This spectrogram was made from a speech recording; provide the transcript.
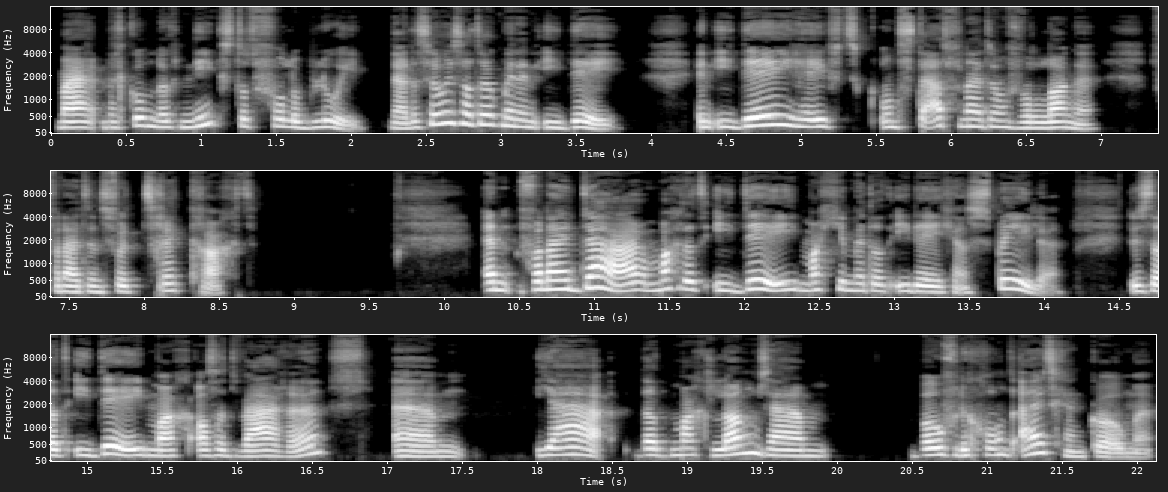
maar er komt nog niks tot volle bloei. Nou, dat, zo is dat ook met een idee. Een idee heeft, ontstaat vanuit een verlangen, vanuit een soort trekkracht. En vanuit daar mag dat idee, mag je met dat idee gaan spelen. Dus dat idee mag als het ware, um, ja, dat mag langzaam boven de grond uit gaan komen.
